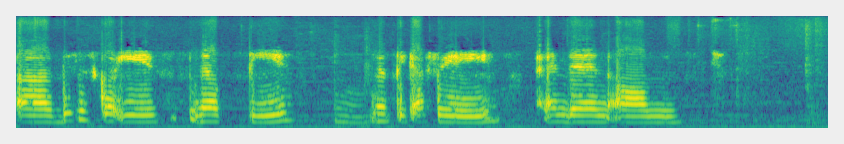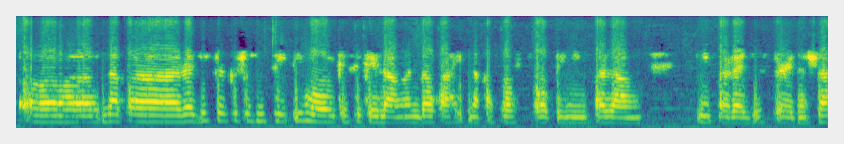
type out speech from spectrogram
uh, business ko is milk tea, milk tea cafe, and then, um, uh, napa-register ko siya sa City Hall kasi kailangan daw kahit naka-soft opening pa lang, ipa-register na siya.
